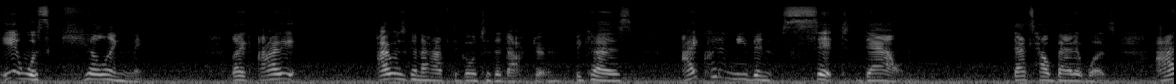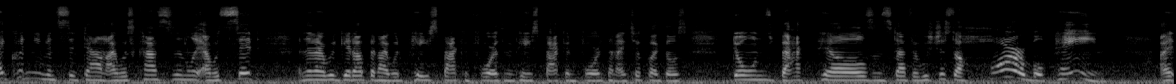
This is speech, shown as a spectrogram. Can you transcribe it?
it was killing me. Like I, I was going to have to go to the doctor because I couldn't even sit down. That's how bad it was. I couldn't even sit down. I was constantly, I would sit and then I would get up and I would pace back and forth and pace back and forth. And I took like those Doan's back pills and stuff. It was just a horrible pain. I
